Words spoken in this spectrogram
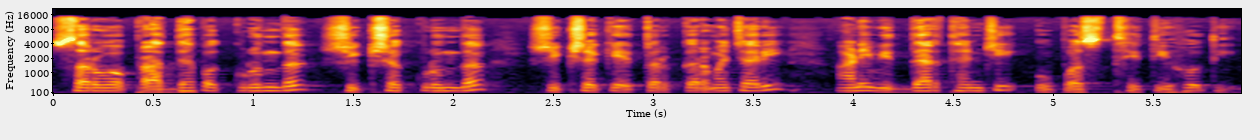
सर्व प्राध्यापक वृंद शिक्षक वृंद शिक्षकेतर कर्मचारी आणि विद्यार्थ्यांची उपस्थिती होती.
